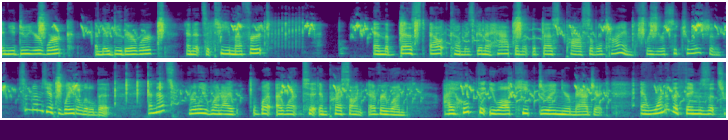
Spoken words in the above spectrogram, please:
and you do your work and they do their work and it's a team effort. And the best outcome is going to happen at the best possible time for your situation. Sometimes you have to wait a little bit. And that's really when I what I want to impress on everyone. I hope that you all keep doing your magic. And one of the things that's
